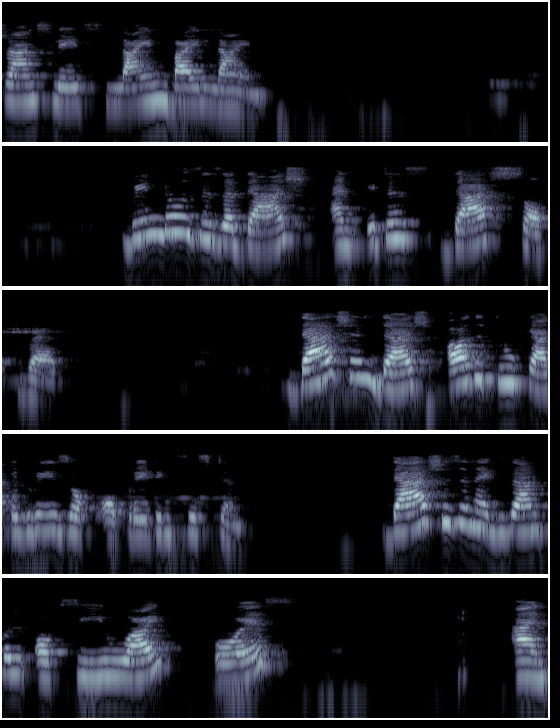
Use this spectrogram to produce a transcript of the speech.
translates line by line. Windows is a dash and it is dash software. Dash and dash are the two categories of operating system. Dash is an example of CUI OS and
